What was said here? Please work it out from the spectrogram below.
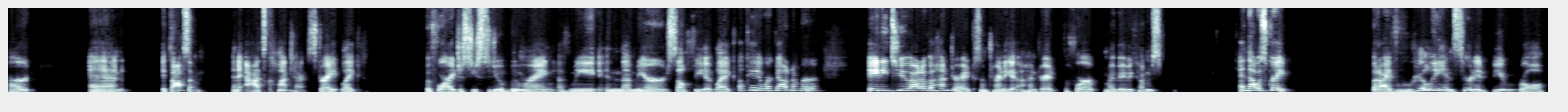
part. And it's awesome. And it adds context, right? Like before I just used to do a boomerang of me in the mirror selfie of like, okay, workout number 82 out of 100 because I'm trying to get 100 before my baby comes. And that was great. But I've really inserted B roll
